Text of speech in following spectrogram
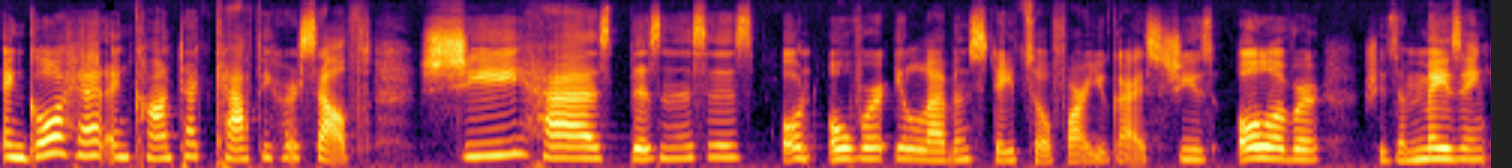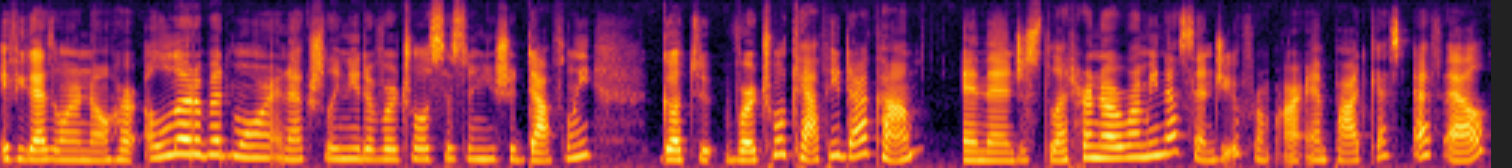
and go ahead and contact Kathy herself. She has businesses on over 11 states so far, you guys. She's all over. She's amazing. If you guys want to know her a little bit more and actually need a virtual assistant, you should definitely go to virtualkathy.com and then just let her know Romina sent you from RM Podcast FL.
